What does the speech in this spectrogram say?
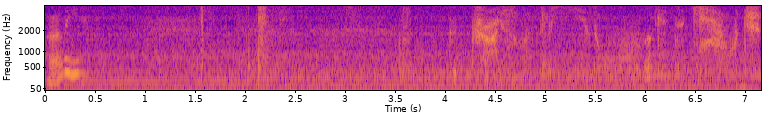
Honey. Could try some of these. Ooh, look at the couch.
